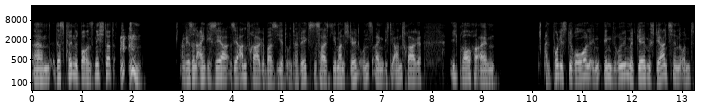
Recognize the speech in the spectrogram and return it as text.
Ähm, das findet bei uns nicht statt. Wir sind eigentlich sehr, sehr anfragebasiert unterwegs. Das heißt, jemand stellt uns eigentlich die Anfrage, ich brauche ein, ein Polystyrol in, in grün mit gelben Sternchen und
